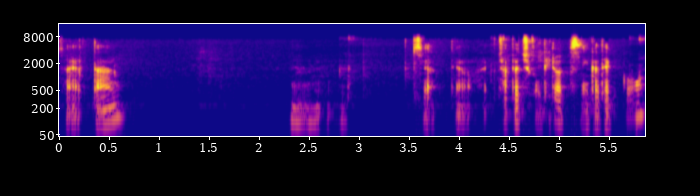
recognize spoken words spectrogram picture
자, 일단 음, 기가 좌표축은 필요 없으니까 됐고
